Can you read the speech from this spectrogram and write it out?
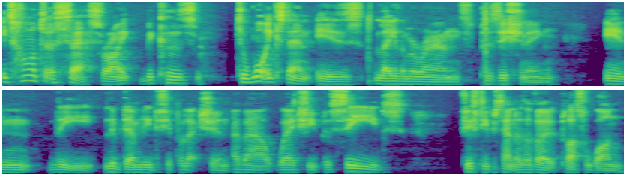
it's hard to assess, right? Because to what extent is Layla Moran's positioning in the Lib Dem leadership election about where she perceives 50% of the vote plus one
